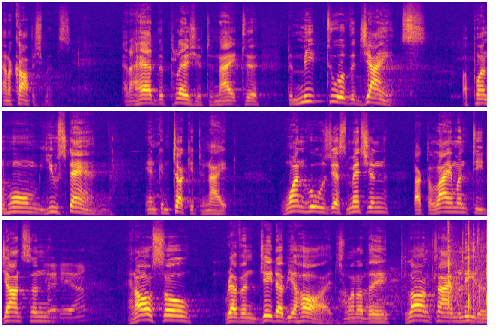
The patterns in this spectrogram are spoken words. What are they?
and accomplishments. And I had the pleasure tonight to, to meet two of the giants upon whom you stand in Kentucky tonight, one who was just mentioned, Dr. Lyman T. Johnson, and also Reverend J.W. Hodge, one of the longtime leaders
